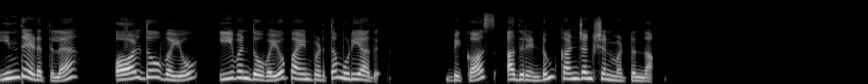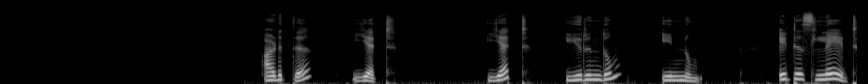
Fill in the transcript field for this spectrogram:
இந்த இடத்துல ஆல்தோவையோ ஈவன் தோவையோ பயன்படுத்த முடியாது. பிகாஸ் அது ரெண்டும் கன்ஜங்ஷன் மட்டும்தான். அடுத்து எட் எட் இருந்தும் இன்னும். It is late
